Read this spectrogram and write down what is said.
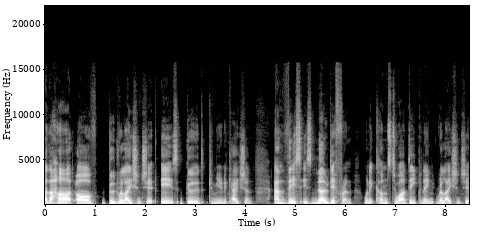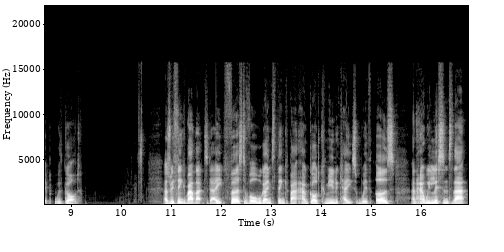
At the heart of good relationship is good communication. And this is no different when it comes to our deepening relationship with God. As we think about that today, first of all, we're going to think about how God communicates with us and how we listen to that.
